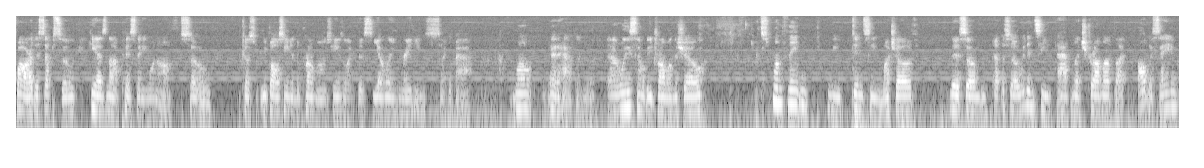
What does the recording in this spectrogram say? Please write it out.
far, this episode, he has not pissed anyone off. So, because we've all seen in the promos, he's like this yelling, raging psychopath. Well, it happened. At least there'll be drama on the show. It's one thing we didn't see much of this um, episode. We didn't see that much drama, but all the same,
